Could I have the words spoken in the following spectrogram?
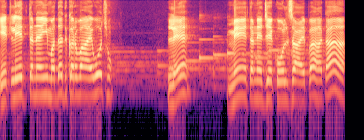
એટલે જ તને અહીં મદદ કરવા આવ્યો છું. લે, મેં તને જે કોલસા આપ્યા હતા,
